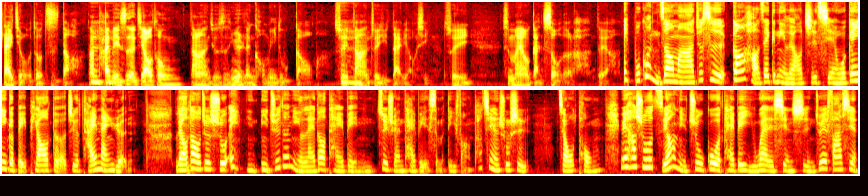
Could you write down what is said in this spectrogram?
待久了都知道。那台北市的交通，当然就是因为人口密度高嘛，所以当然最具代表性，所以是蛮有感受的啦。对啊，哎，不过你知道吗？就是刚好在跟你聊之前，我跟一个北漂的这个台南人聊到，就说，哎，你你觉得你来到台北，你最喜欢台北什么地方？他竟然说是交通，因为他说，只要你住过台北以外的县市，你就会发现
